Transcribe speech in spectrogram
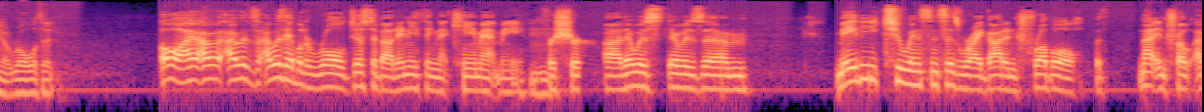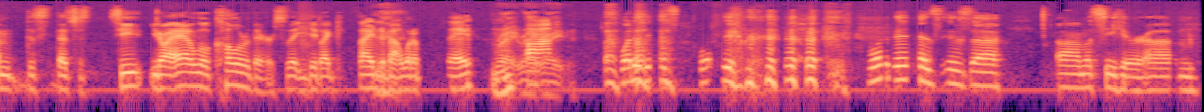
you know roll with it? Oh, I, I, I was I was able to roll just about anything that came at me for sure. Uh, there was there was um, maybe two instances where I got in trouble with not in trouble. I'm this that's just see you know I add a little color there so that you get like excited about what I'm gonna say. Right, right, Uh, right. what it is, what it, what it is is uh, um, let's see here. Um,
